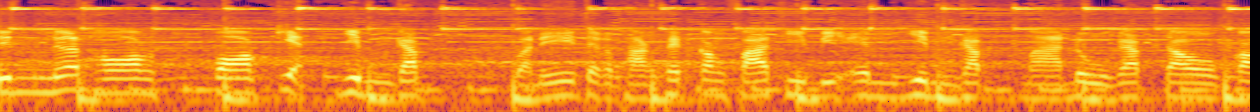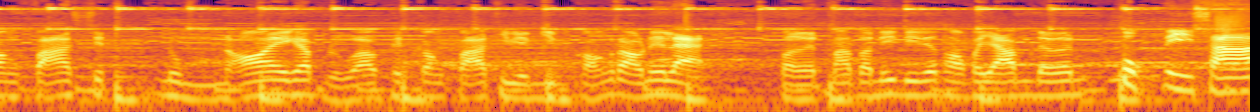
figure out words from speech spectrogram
ดินเนื้อทองปอเกียรติยิมครับ วันนี้เจอกับทางเพชรกองฟ้า TBM ยิมครับ มาดูครับเจ้ากองฟ้าสิทธิ์หนุ่มน้อยครับหรือว่าเพชรกองฟ้า TBM ยิมของเรานี่แหละ เปิดมาตอนนี้ดินเนื้อทองพยายามเดินบุกตีซ้า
